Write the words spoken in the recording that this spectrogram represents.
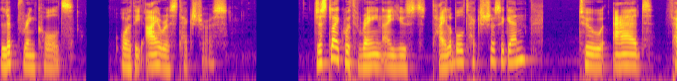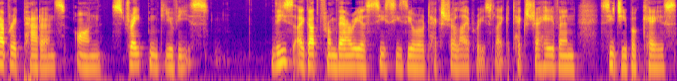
lip wrinkles, or the iris textures. Just like with rain, I used tileable textures again to add fabric patterns on straightened UVs. These I got from various CC0 texture libraries like Texture Haven, CG Bookcase,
